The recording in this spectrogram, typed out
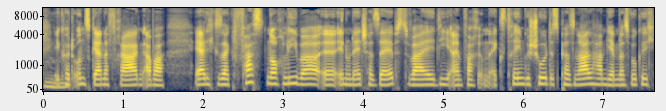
Mhm. Ihr könnt uns gerne fragen, aber ehrlich gesagt fast noch lieber äh, InnoNature selbst, weil die einfach ein extrem geschultes Personal haben. Die haben das wirklich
